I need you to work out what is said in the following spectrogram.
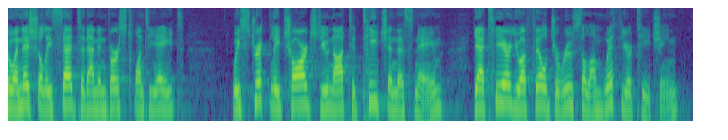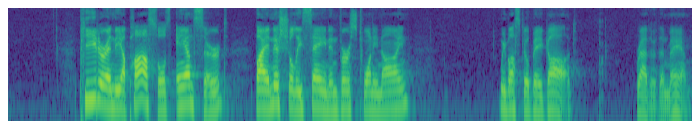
who initially said to them in verse 28, We strictly charged you not to teach in this name, yet here you have filled Jerusalem with your teaching. Peter and the apostles answered by initially saying in verse 29, We must obey God rather than man.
